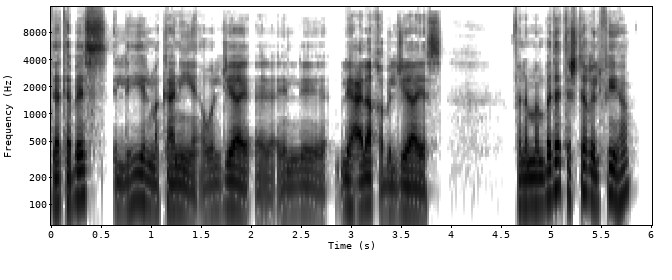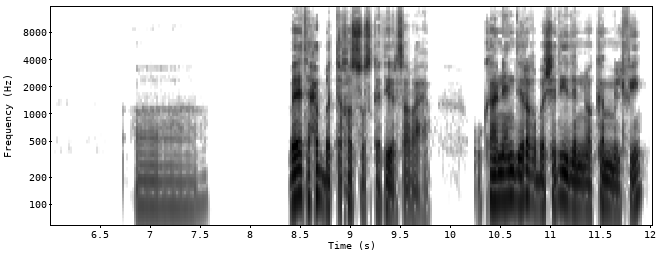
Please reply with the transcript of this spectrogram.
geodatabase اللي هي المكانية أو الجي اللي لها علاقة بال GIS فلما بدأت أشتغل فيها بديت أحب التخصص كثير صراحة. وكان عندي رغبة شديدة إنه أكمل فيه.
